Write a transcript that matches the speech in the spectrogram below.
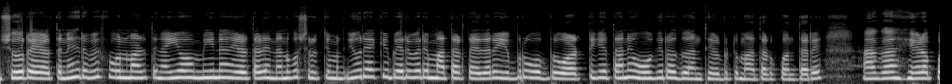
ಸೂರ್ಯ ಹೇಳ್ತಾನೆ, ರವಿ ಫೋನ್ ಮಾಡ್ತಾನೆ, ಅಯ್ಯೋ, ಮೀನಾ ಹೇಳ್ತಾಳೆ, ನನಗೂ ಶ್ರುತಿ ಮಾಡಿ, ಇವ್ರು ಯಾಕೆ ಬೇರೆ ಬೇರೆ ಮಾತಾಡ್ತಾ ಇದ್ದಾರೆ ಇಬ್ಬರು ಒಬ್ಬ ಒಟ್ಟಿಗೆ ತಾನೇ ಹೋಗಿರೋದು, ಅಂತ ಹೇಳ್ಬಿಟ್ಟು ಮಾತಾಡ್ಕೊತಾರೆ. ಆಗ, ಹೇಳಪ್ಪ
